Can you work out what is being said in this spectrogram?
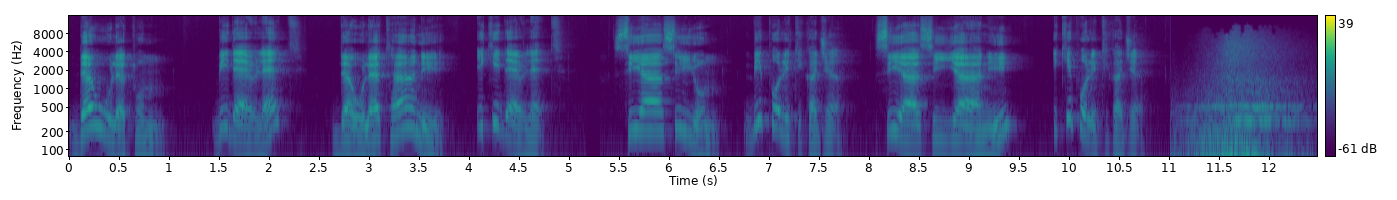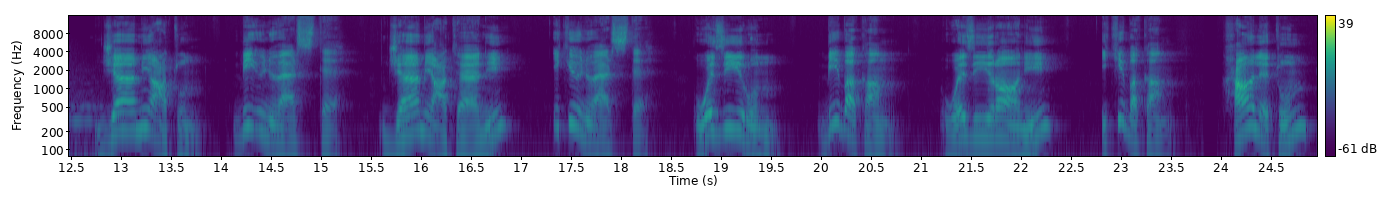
Devletun. Bir devlet. Devletani. İki devlet. Siyasiyun. Bir politikacı. Siyasiyani. İki politikacı. Camiatun. Bir üniversite. Camiatani. İki üniversite. Vezirun. Bir bakan. Vezirani. İki bakan. Haletun.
